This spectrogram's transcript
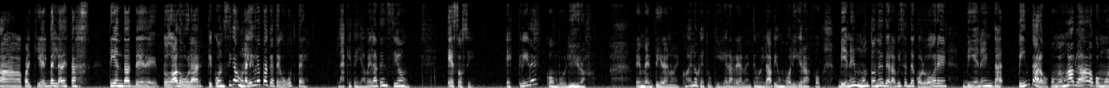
a cualquier, ¿verdad? De estas tiendas de todo a dólar, que consigas una libreta que te guste, la que te llame la atención. Eso sí, escribe con bolígrafo. Es mentira, no. Escoge lo que tú quieras, realmente un lápiz, un bolígrafo. Vienen montones de lápices de colores, vienen, píntalo, como hemos hablado, como,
